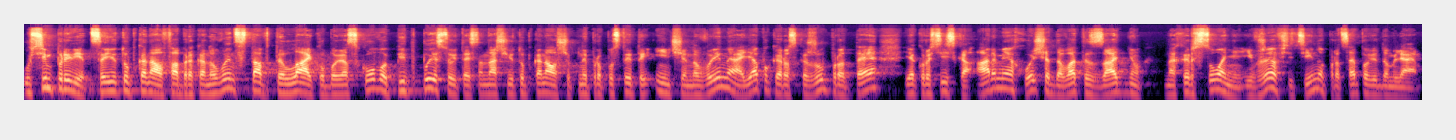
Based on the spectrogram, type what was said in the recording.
Усім привіт! Це Ютуб канал Фабрика новин. Ставте лайк обов'язково, підписуйтесь на наш Ютуб канал, щоб не пропустити інші новини. А я поки розкажу про те, як російська армія хоче давати задню на Херсоні, і вже офіційно про це повідомляємо.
